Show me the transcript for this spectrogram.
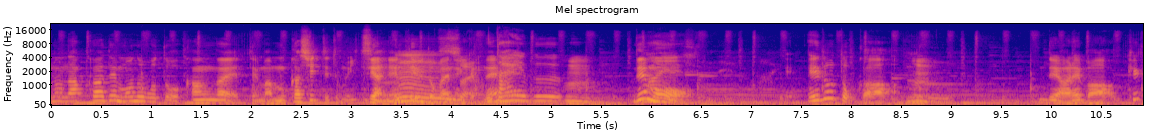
の中で物事を考えて、まあ、昔って言ってもいつやねんっていうとこやねんけどね、だいぶ。でもね江戸とかうん。であれば結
